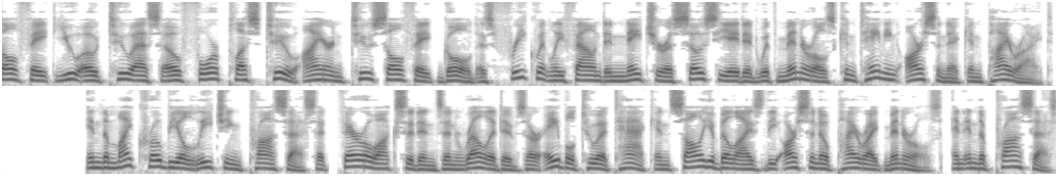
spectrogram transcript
sulfate UO2SO4 plus 2 iron 2 sulfate gold is frequently found in nature associated with minerals containing arsenic and pyrite. In the microbial leaching process at, ferrooxidans and relatives are able to attack and solubilize the arsenopyrite minerals, and in the process,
